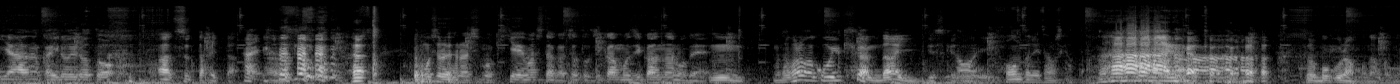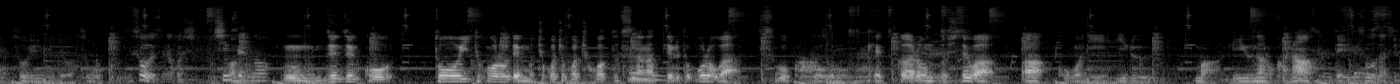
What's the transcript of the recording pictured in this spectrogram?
いやーなんかいろいろと。あスッと入った。はい。面白い話も聞けましたがちょっと時間も時間なので。うんなかなかこういう機会もないですけど。本当に楽しかった ありがとうそう僕らもなんかねそういう意味ではすごく。そうですねなんか新鮮な。うん全然こう遠いところでもちょこちょこちょこっとつながってるところがすごくこう結果論としてはあここにいるまあ理由なのかなっていう。そうですね。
